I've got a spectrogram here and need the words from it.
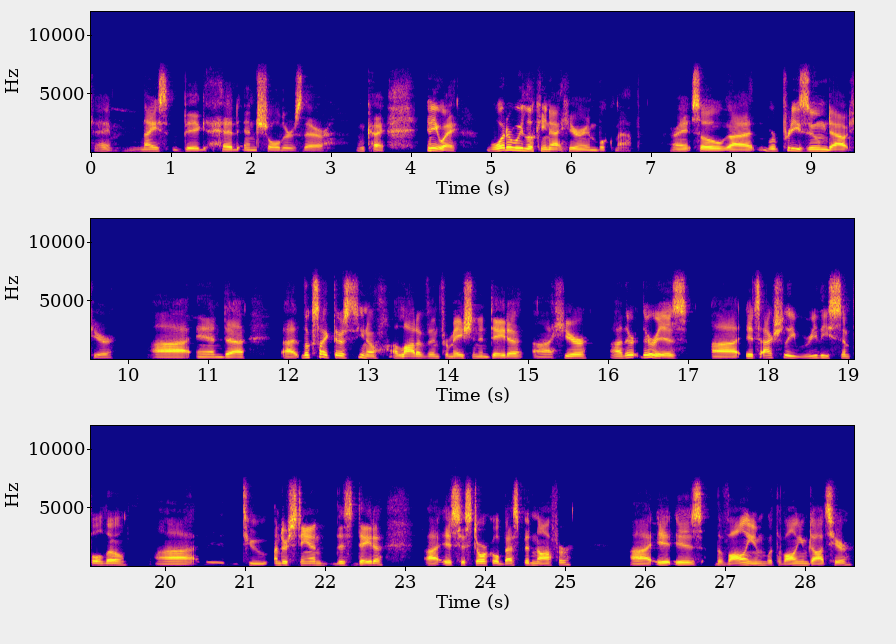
Okay, nice big head and shoulders there. Okay, anyway, what are we looking at here in Bookmap? All right, so uh, we're pretty zoomed out here. Uh, and uh, uh it looks like there's, you know, a lot of information and data uh, here. Uh, there, there is. it's actually really simple though to understand this data. it's historical best bid and offer. it is the volume with the volume dots here.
